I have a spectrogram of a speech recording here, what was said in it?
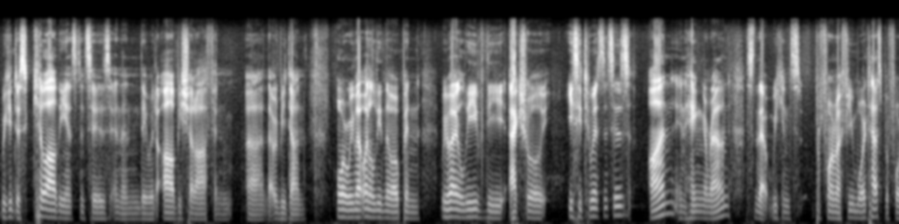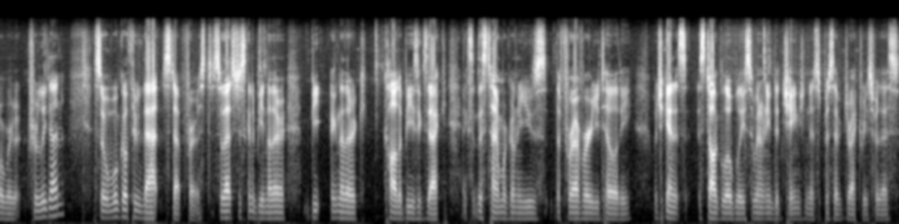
We could just kill all the instances and then they would all be shut off and uh, that would be done. Or we might want to leave them open we might leave the actual EC2 instances on and hanging around so that we can perform a few more tests before we're truly done. So we'll go through that step first. So that's just going to be another be another call to bees exec, except this time we're going to use the forever utility, which again is installed globally, so we don't need to change into specific directories for this.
